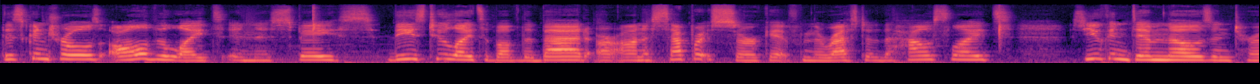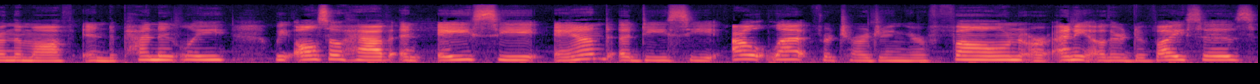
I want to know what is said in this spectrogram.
This controls all of the lights in this space. These two lights above the bed are on a separate circuit from the rest of the house lights so you can dim those and turn them off independently. We also have an AC and a DC outlet for charging your phone or any other devices.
